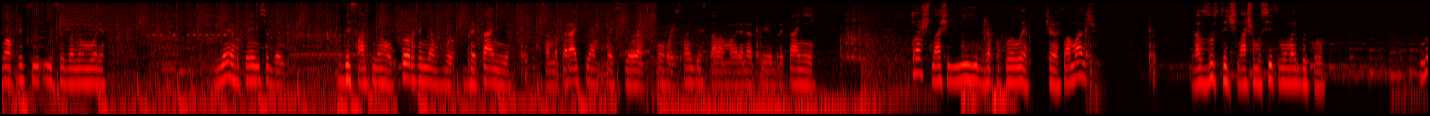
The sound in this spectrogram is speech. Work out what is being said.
в Африці і Середземному морі. Ми готуємося до десантного вторгнення в Британію. Саме операція Кого Ісландія стала маріонеткою Британії. Тож наші її вже поплили через Ла-Манш на зустріч нашому світлому майбутньому. Ну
